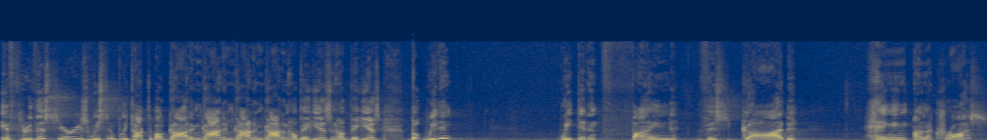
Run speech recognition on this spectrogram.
If through this series we simply talked about God and God and God and God and how big He is and how big He is, but we didn't, we didn't find this God hanging on a cross,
